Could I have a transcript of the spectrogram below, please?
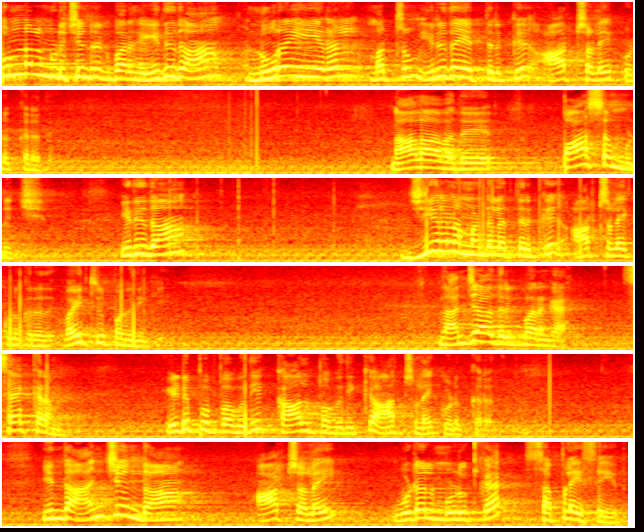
துண்ணல் முடிச்சுன்னு இருக்கு பாருங்கள் இதுதான் நுரையீரல் மற்றும் இருதயத்திற்கு ஆற்றலை கொடுக்கிறது. நாலாவது பாசம் முடிச்சு. இதுதான் ஜீரண மண்டலத்திற்கு ஆற்றலை கொடுக்கிறது வயிற்று பகுதிக்கு. இந்த அஞ்சாவது இருக்கு பாருங்கள் சேக்கரம். இடுப்பு பகுதி கால் பகுதிக்கு ஆற்றலை கொடுக்கிறது. இந்த அஞ்சும் தான் ஆற்றலை உடல் முழுக்க சப்ளை செய்யுது.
